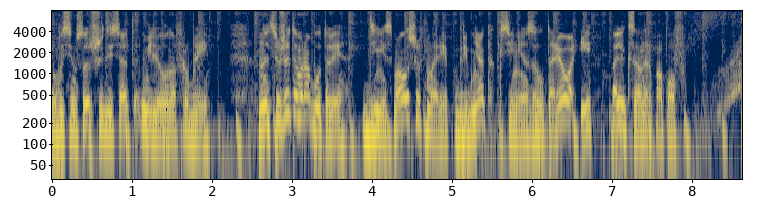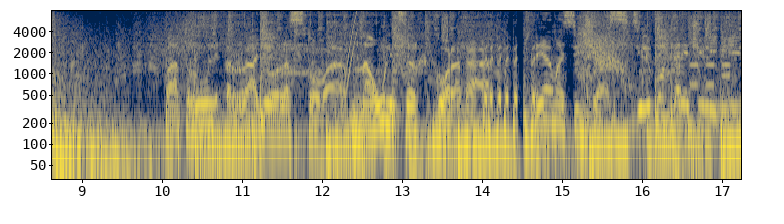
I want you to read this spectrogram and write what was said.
860 миллионов рублей. Над сюжетом работали Денис Малышев, Мария Погребняк, Ксения Золотарева и Александр Попов. Патруль радио Ростова. На улицах города. Прямо сейчас. Телефон горячей линии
